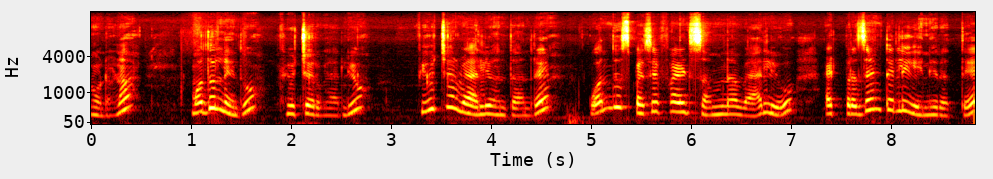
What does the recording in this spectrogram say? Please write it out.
ನೋಡೋಣ. ಮೊದಲನೇದು ಫ್ಯೂಚರ್ ವ್ಯಾಲ್ಯೂ ಫ್ಯೂಚರ್ ವ್ಯಾಲ್ಯೂ ಅಂತ ಅಂದರೆ ಒಂದು ಸ್ಪೆಸಿಫೈಡ್ ಸಮ್ನ ವ್ಯಾಲ್ಯೂ ಅಟ್ ಪ್ರೆಸೆಂಟಲ್ಲಿ ಏನಿರುತ್ತೆ,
